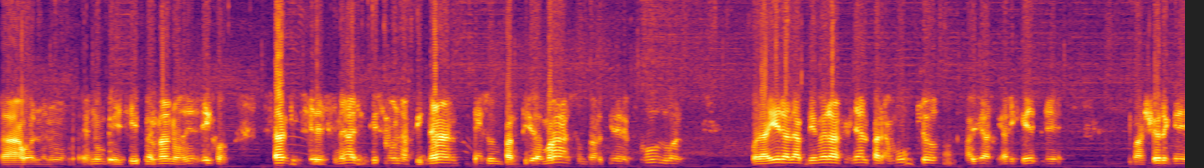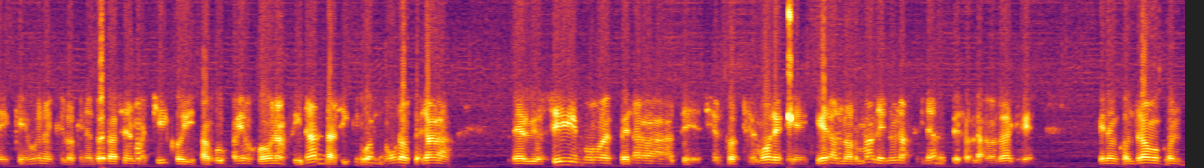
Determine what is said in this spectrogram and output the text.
Ya, bueno, en un, en un principio hermano dijo, Sánchez el escenario, que es una final, es un partido más, un partido de fútbol. Por ahí era la primera final para muchos, había hay gente mayor que, que bueno, que lo que nos toca hacer más chicos y tampoco habían jugado una final, así que bueno, uno esperaba nerviosismo, esperaba ciertos temores que, que eran normales en una final, pero la verdad que nos encontramos con,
